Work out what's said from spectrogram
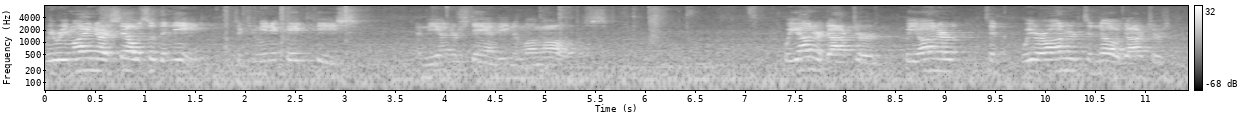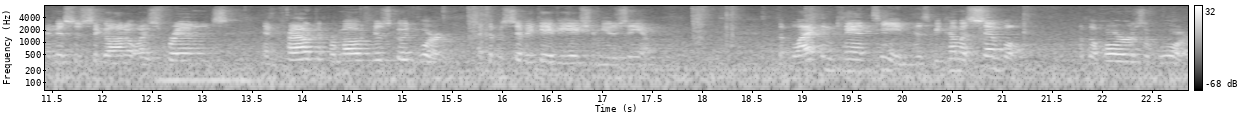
We remind ourselves of the need to communicate peace and the understanding among all of us. We honor Dr. We honor to, we are honored to know Dr. and Mrs. Sugano as friends and proud to promote his good work at the Pacific Aviation Museum. The Blackened Canteen has become a symbol of the horrors of war.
